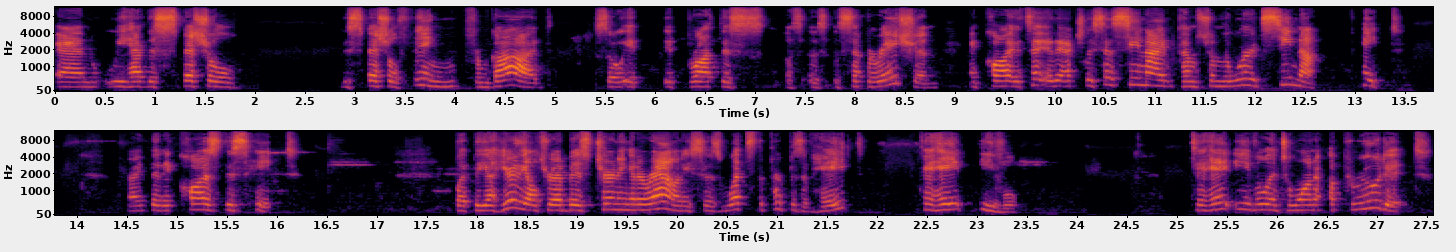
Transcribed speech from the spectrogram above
and we have this special, this special thing from God, so it it brought this a, a, a separation and cause it, it actually says Sinai comes from the word Sina, hate, right? That it caused this hate. But the here the Alter Rebbe is turning it around. He says, what's the purpose of hate? To hate evil. To hate evil and to want to uproot it.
